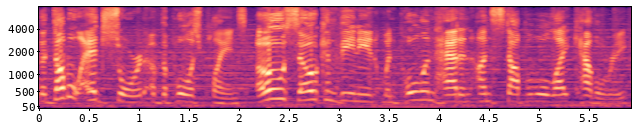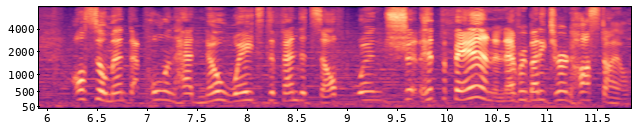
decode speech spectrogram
The double-edged sword of the Polish plains, oh so convenient when Poland had an unstoppable light cavalry, also meant that Poland had no way to defend itself when shit hit the fan and everybody turned hostile.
